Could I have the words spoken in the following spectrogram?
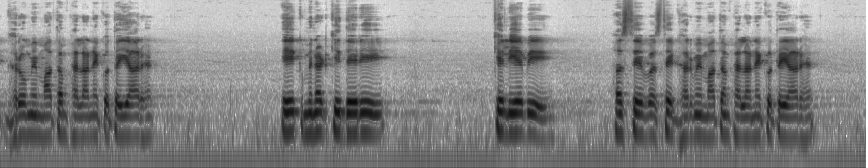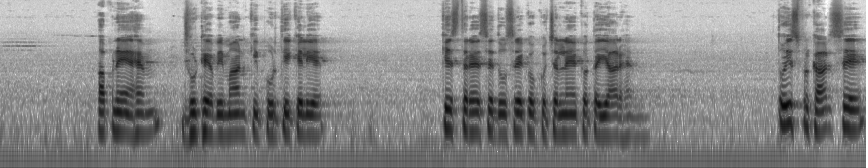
घरों में मातम फैलाने को तैयार है। एक मिनट की देरी के लिए भी हँसते बसते घर में मातम फैलाने को तैयार है। अपने अहम झूठे अभिमान की पूर्ति के लिए किस तरह से दूसरे को कुचलने को तैयार है। तो इस प्रकार से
